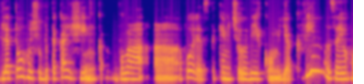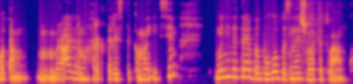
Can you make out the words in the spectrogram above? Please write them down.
Для того, щоб така жінка була поряд з таким чоловіком, як він, за його там моральними характеристиками і всім, мені не треба було би знижувати планку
